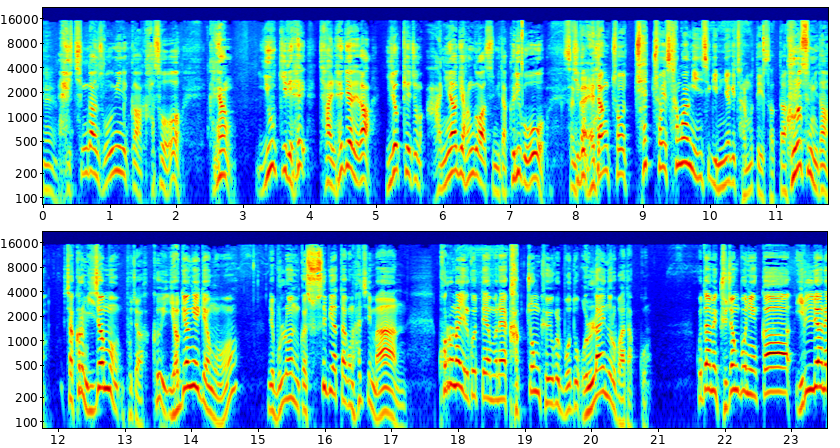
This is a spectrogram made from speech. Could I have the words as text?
음. 에이 층간 소음이니까 가서 그냥 이웃끼리 해, 잘 해결해라. 이렇게 좀 안이하게 한 것 같습니다. 그리고 그러니까 지금 애당초 최초의 상황 인식 입력이 잘못돼 있었다. 그렇습니다. 자, 그럼 이 점은 보자. 그 여경의 경우 이제 물론 그 수습이었다고는 하지만 코로나19 때문에 각종 교육을 모두 온라인으로 받았고 그다음에 규정 보니까 1년에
